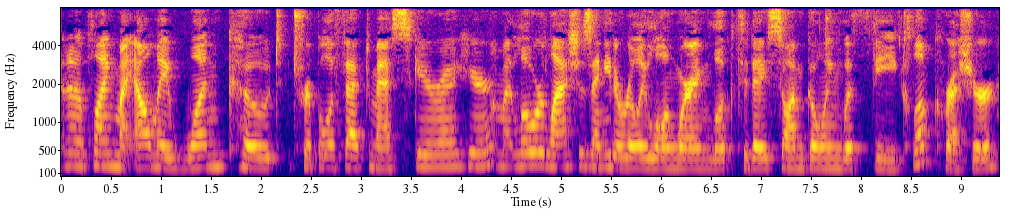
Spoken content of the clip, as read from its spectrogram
And I'm applying my Almay One Coat Triple Effect Mascara here. On my lower lashes, I need a really long wearing look today, so I'm going with the Clump Crusher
